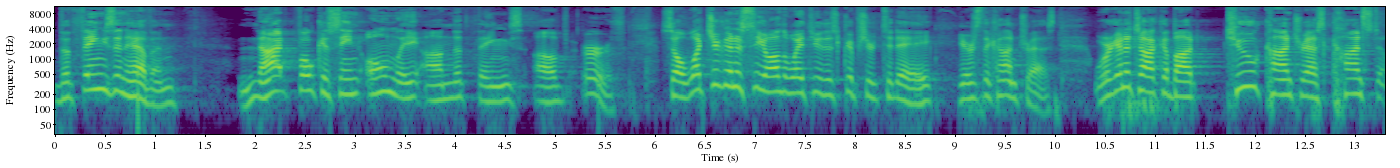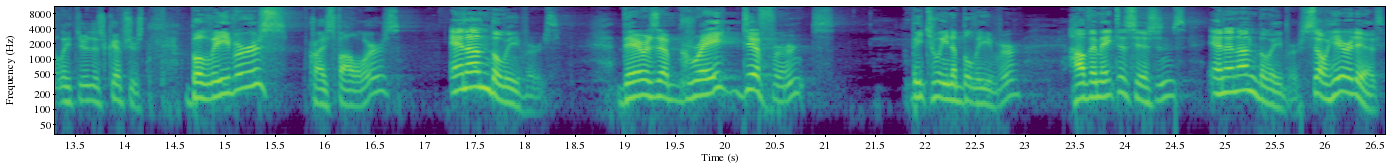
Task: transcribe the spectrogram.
the things in heaven, not focusing only on the things of earth. So, what you're going to see all the way through the scripture today, here's the contrast. We're going to talk about two contrasts constantly through the scriptures believers, Christ followers, and unbelievers. There is a great difference between a believer, how they make decisions, and an unbeliever. So here it is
